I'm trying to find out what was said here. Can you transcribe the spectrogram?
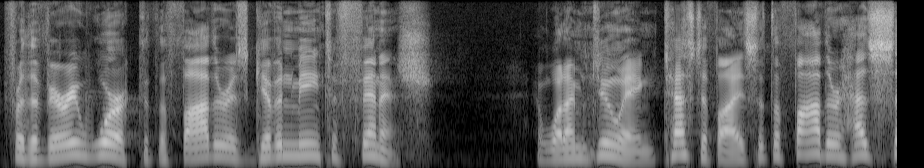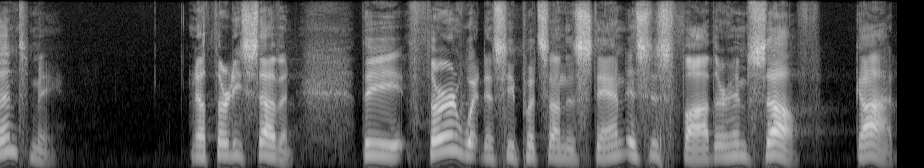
for the very work that the Father has given me to finish. And what I'm doing testifies that the Father has sent me. Now, 37, the third witness he puts on the stand is his Father himself, God.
